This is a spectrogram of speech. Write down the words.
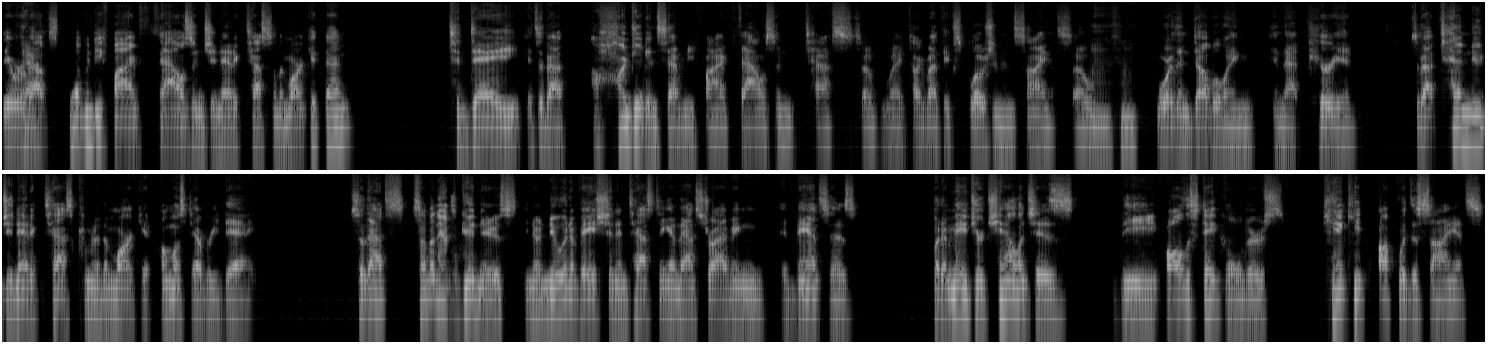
There were yeah. about 75,000 genetic tests on the market then. Today, it's about 175,000 tests. So when I talk about the explosion in science, so mm-hmm. more than doubling in that period. It's about 10 new genetic tests coming to the market almost every day. So that's some of that's good news, you know, new innovation in testing and that's driving advances. But a major challenge is the all the stakeholders can't keep up with the science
